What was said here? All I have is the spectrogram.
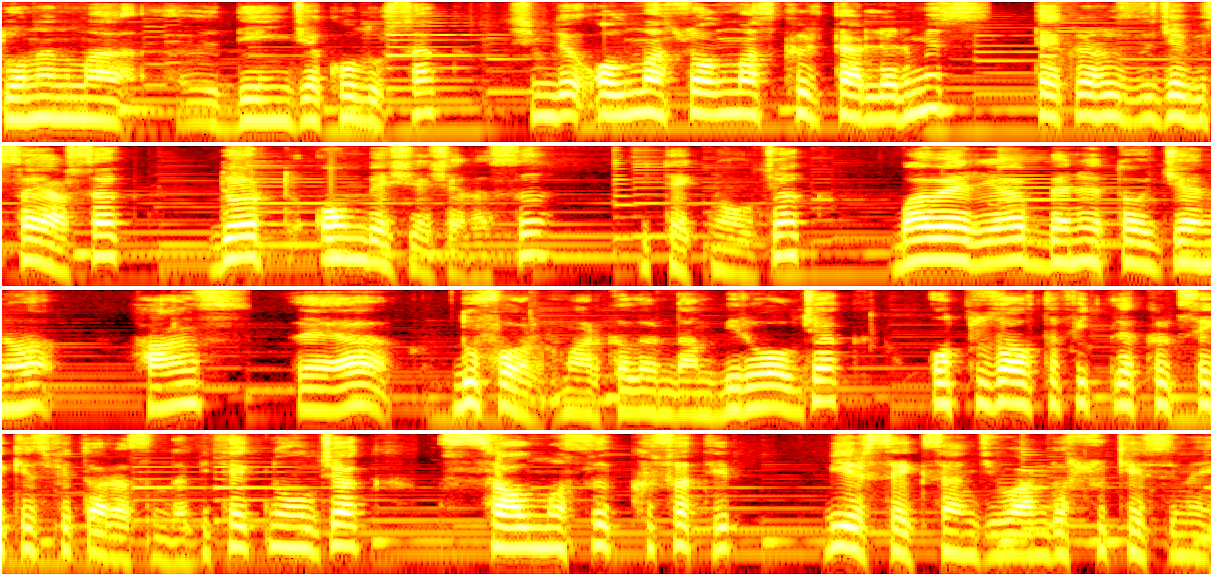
donanıma e, değinecek olursak şimdi olmazsa olmaz kriterlerimiz tekrar hızlıca bir sayarsak 4-15 yaş arası bir tekne olacak. Bavaria, Beneteau, Geno, Hans veya Dufour markalarından biri olacak. 36 fit ile 48 fit arasında bir tekne olacak. Salması kısa tip 1.80 civarında su kesimi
